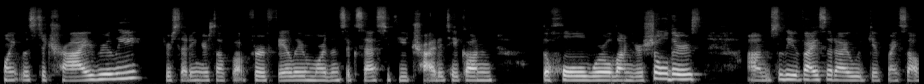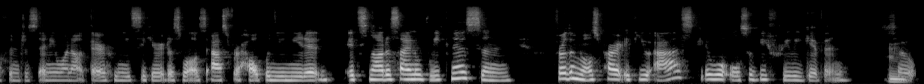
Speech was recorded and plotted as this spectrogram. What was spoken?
pointless to try. Really, you're setting yourself up for failure more than success if you try to take on the whole world on your shoulders. Um, so the advice that I would give myself and just anyone out there who needs to hear it as well is ask for help when you need it. It's not a sign of weakness, and for the most part, if you ask, it will also be freely given. Mm. So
